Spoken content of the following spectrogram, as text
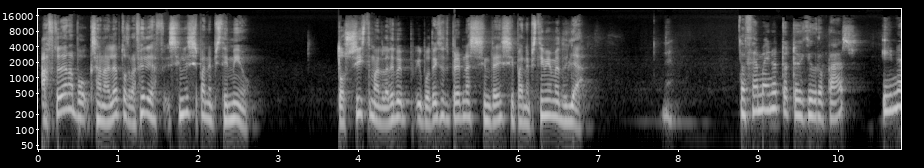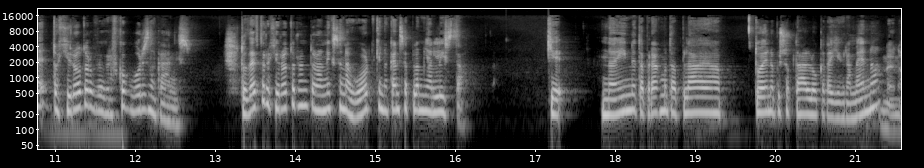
αυτό ήταν από, ξαναλέω, από το γραφείο διασύνδεσης Πανεπιστημίου. Το σύστημα δηλαδή που υποτίθεται ότι πρέπει να σε συνδέσει η πανεπιστήμια με δουλειά. Το θέμα είναι ότι το, το Europass είναι το χειρότερο βιογραφικό που μπορείς να κάνεις. Το δεύτερο χειρότερο είναι το να ανοίξεις ένα Word και να κάνεις απλά μια λίστα. Και να είναι τα πράγματα απλά το ένα πίσω από το άλλο καταγεγραμμένα, Ναι, ναι.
